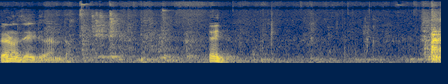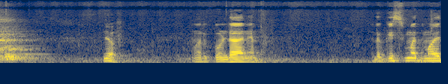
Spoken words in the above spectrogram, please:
ઘણું જઈ ગયું આમ તો જોઈ જો મારું કુંડા ને એટલે કિસ્મત મોજ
